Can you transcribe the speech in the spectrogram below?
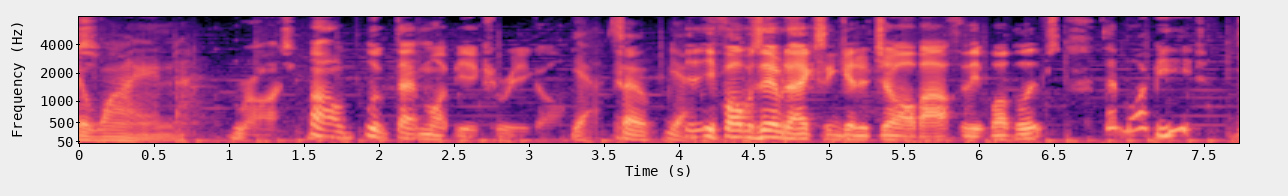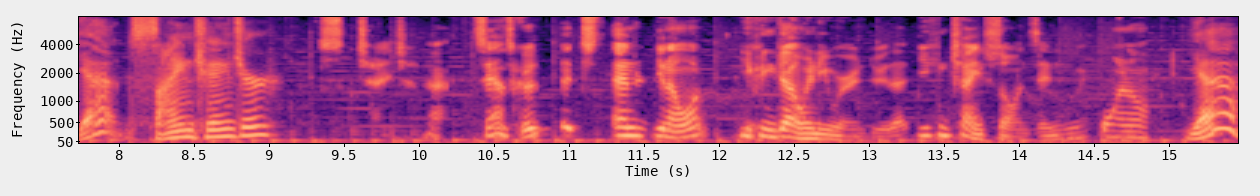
DeWine. Right. Oh, look, that might be a career goal. Yeah. So yeah, If I was able to actually get a job after the apocalypse, that might be it. yeah, sign changer. Change it. Sounds good. It's and you know what? You can go anywhere and do that. You can change signs anywhere. Why not? Yeah,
